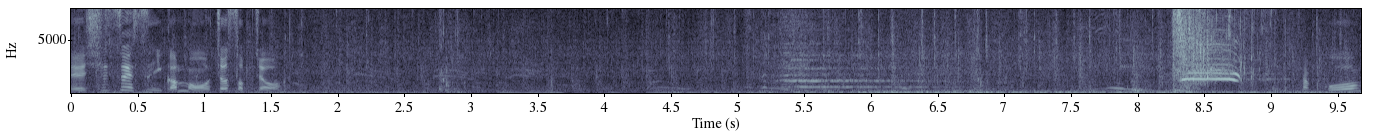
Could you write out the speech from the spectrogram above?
예, 실수했으니까 뭐 어쩔 수 없죠. 잡고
